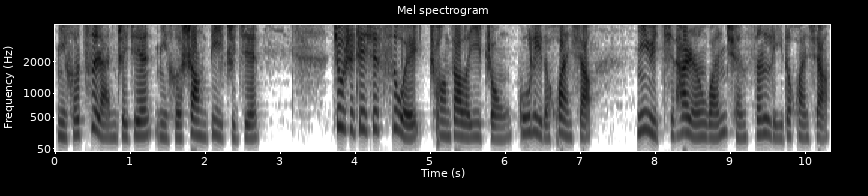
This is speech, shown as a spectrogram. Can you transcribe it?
你和自然之间，你和上帝之间。就是这些思维创造了一种孤立的幻象，你与其他人完全分离的幻象。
